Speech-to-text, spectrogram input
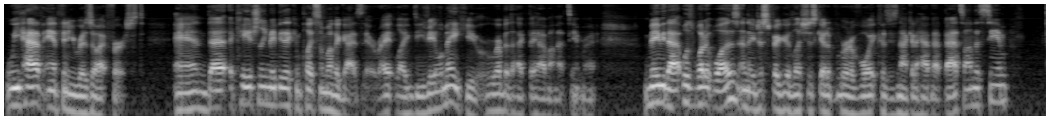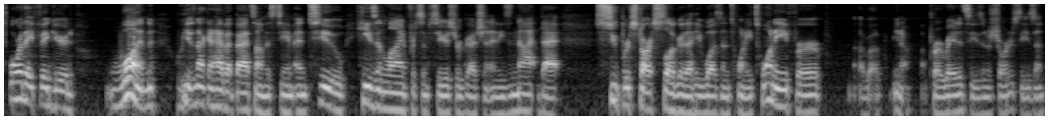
we have Anthony Rizzo at first. And that occasionally maybe they can play some other guys there, right? Like DJ LeMahieu or whoever the heck they have on that team, right? Maybe that was what it was, and they just figured let's just get rid of Voit because he's not going to have at bats on this team. Or they figured, one, he's not going to have at bats on this team, and two, he's in line for some serious regression, and he's not that superstar slugger that he was in 2020 for a, you know a prorated season, a shorter season,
